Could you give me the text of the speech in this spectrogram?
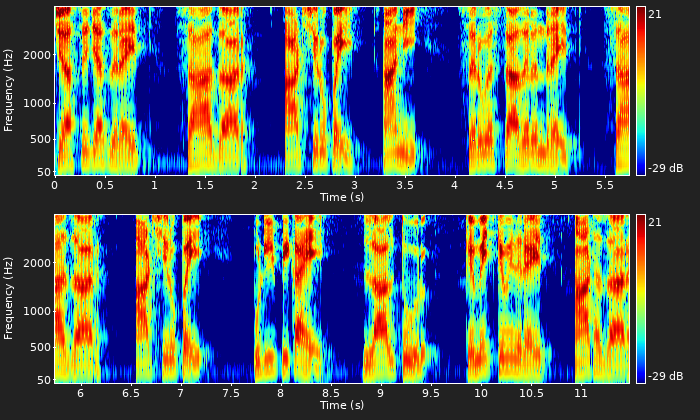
जास्तीत जास्त राहीत सहा हजार आठशे रुपये आणि सर्वसाधारण दर आहेत सहा हजार आठशे रुपये. पुढील पीक आहे लाल तूर. कमीत कमी राहीत आठ हजार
